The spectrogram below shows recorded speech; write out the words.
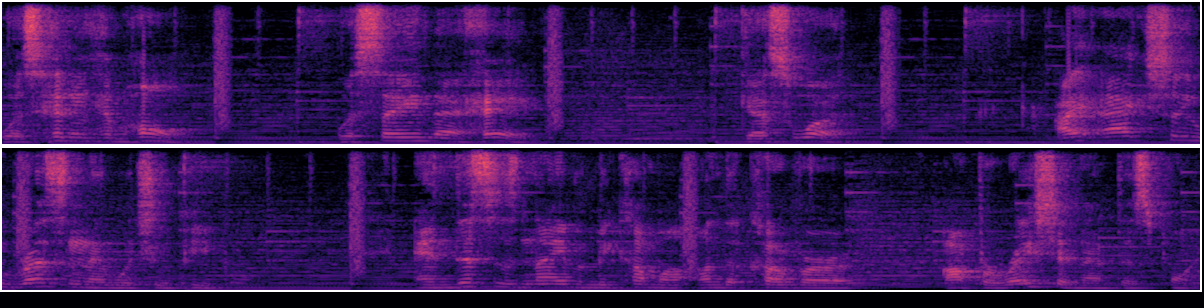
was hitting him home. Was saying that, hey, guess what? I actually resonate with you people. And this is not even become an undercover operation at this point.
